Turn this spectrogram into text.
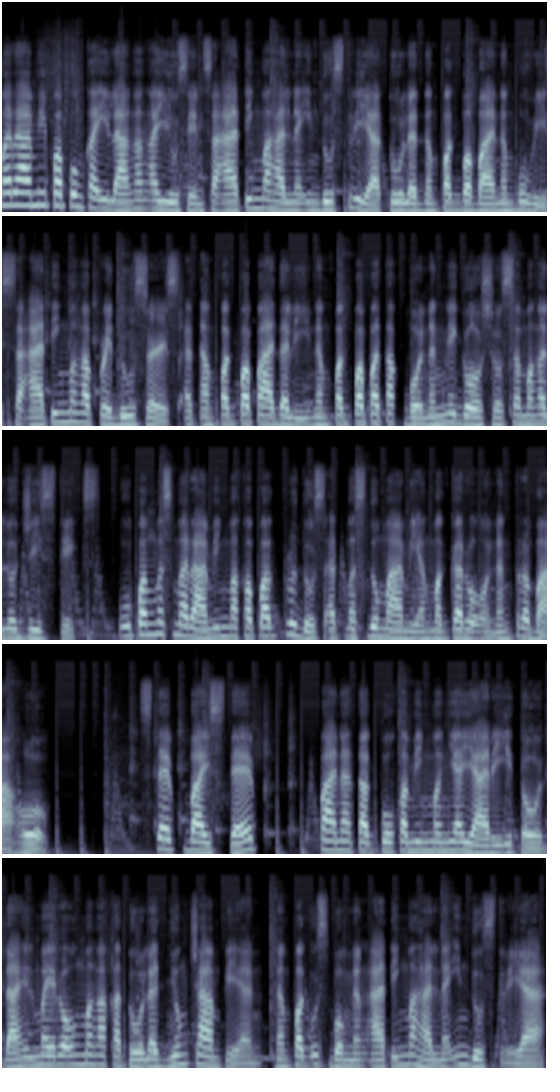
Marami pa pong kailangang ayusin sa ating mahal na industriya tulad ng pagbaba ng buwis sa ating mga producers at ang pagpapadali ng pagpapatakbo ng negosyo sa mga logistics, upang mas maraming makapag-produce at mas dumami ang magkaroon ng trabaho. Step by step, panatag po kaming mangyayari ito dahil mayroong mga katulad yung champion ng pag-usbong ng ating mahal na industriya.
